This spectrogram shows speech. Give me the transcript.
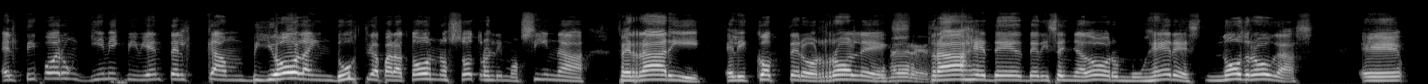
El tipo era un gimmick viviente. Él cambió la industria para todos nosotros. Limosina, Ferrari, helicóptero, Rolex, Mujeres. trajes de, de diseñador, mujeres, no drogas. Eh,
